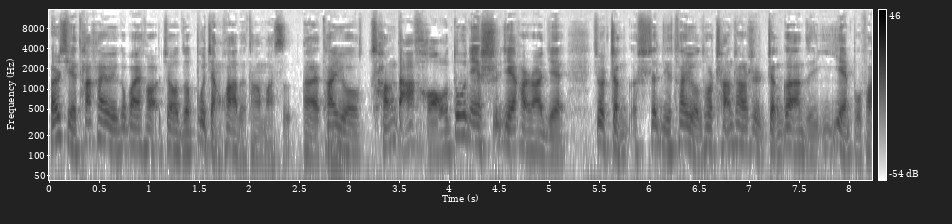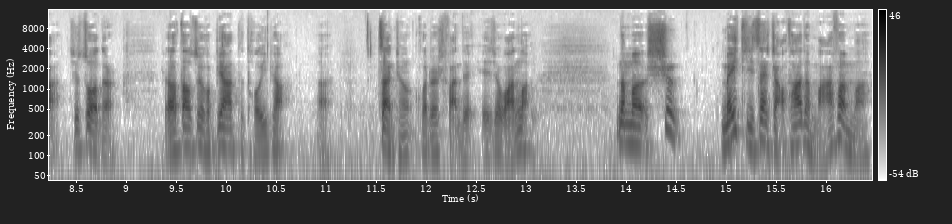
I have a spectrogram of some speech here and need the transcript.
而且他还有一个外号叫做“不讲话的汤马斯”，哎，他有长达好多年，十节还是二节，就整个身体，他有时候常常是整个案子一言不发，就坐那儿，然后到最后啪的投一票啊，赞成或者是反对也就完了。那么是媒体在找他的麻烦吗？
